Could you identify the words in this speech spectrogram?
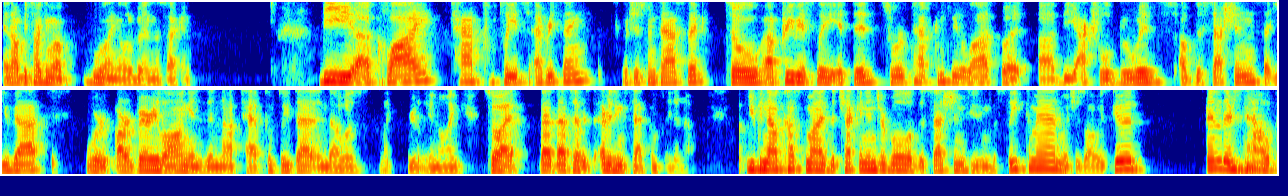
And I'll be talking about Boolean a little bit in a second. The uh, CLI tab completes everything, which is fantastic. So uh, previously it did sort of tab complete a lot, but uh, the actual GUIDs of the sessions that you got were are very long and did not tab complete that, and that was like really annoying. So I that that's every, everything's tab completed now. You can now customize the check-in interval of the sessions using the sleep command, which is always good. And there's now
